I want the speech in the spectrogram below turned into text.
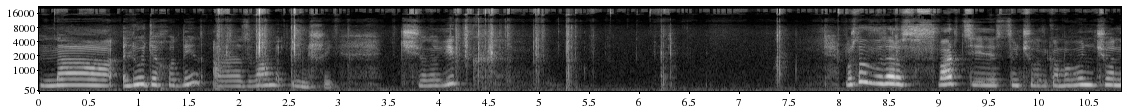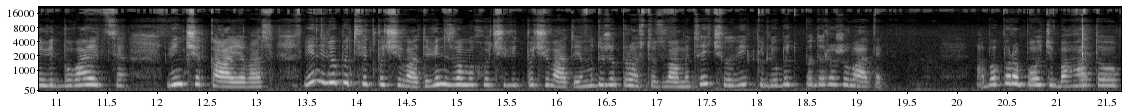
на людях один, а з вами інший. Чоловік. Можливо, ви зараз в сварці з цим чоловіком, або нічого не відбувається. Він чекає вас. Він любить відпочивати. Він з вами хоче відпочивати. Йому дуже просто з вами. Цей чоловік любить подорожувати. Або по роботі багато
